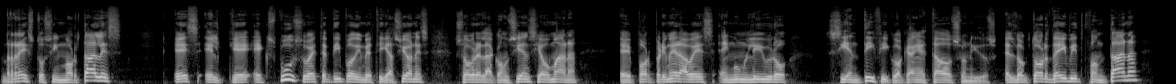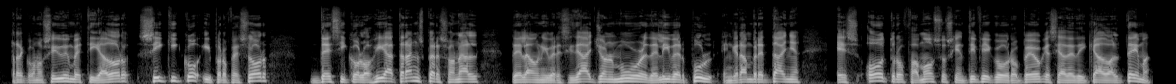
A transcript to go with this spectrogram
Restos Inmortales, es el que expuso este tipo de investigaciones sobre la conciencia humana eh, por primera vez en un libro científico acá en Estados Unidos. El doctor David Fontana, reconocido investigador psíquico y profesor de psicología transpersonal de la Universidad John Moore de Liverpool, en Gran Bretaña, es otro famoso científico europeo que se ha dedicado al tema.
